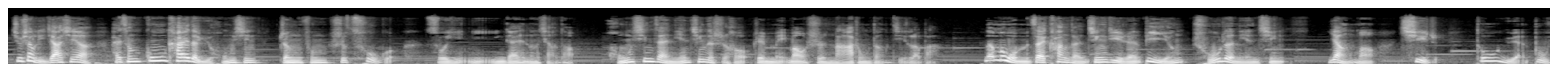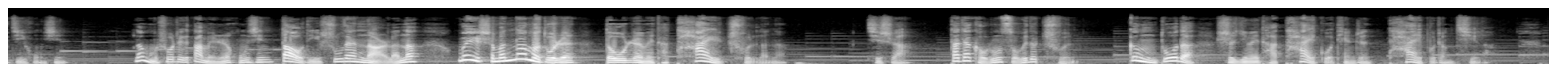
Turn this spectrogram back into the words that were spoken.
就像李嘉欣啊，还曾公开的与红心争风吃醋过，所以你应该能想到红心在年轻的时候这美貌是哪种等级了吧？那么我们再看看经纪人毕莹，除了年轻，样貌、气质都远不及红心。那我们说这个大美人红心到底输在哪儿了呢？为什么那么多人都认为她太蠢了呢？其实啊，大家口中所谓的蠢，更多的是因为她太过天真、太不争气了，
